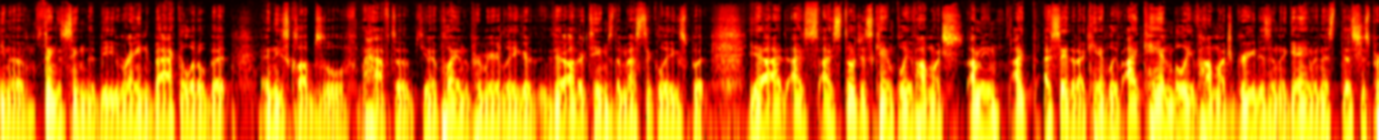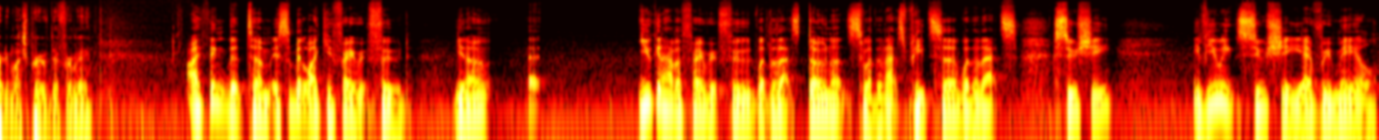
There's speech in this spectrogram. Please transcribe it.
you know things seem to be reined back a little bit and these clubs will have to you know play in the premier league or the other teams domestic leagues. But yeah i, I, I still just can't believe how much i mean I, I say that i can't believe i can believe how much greed is in the game and this this just pretty much proved it for me. I think that um, it's a bit like your favorite food you know? Uh, you can have a favorite food whether that's donuts whether that's pizza whether that's sushi. If you eat sushi every meal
